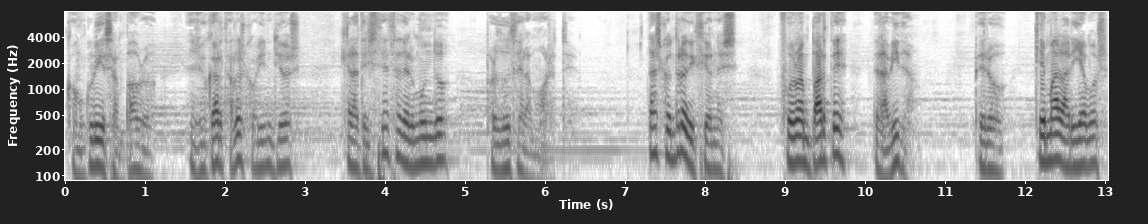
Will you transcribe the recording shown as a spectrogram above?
concluye San Pablo en su carta a los Corintios que la tristeza del mundo produce la muerte. Las contradicciones forman parte de la vida, pero qué mal haríamos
